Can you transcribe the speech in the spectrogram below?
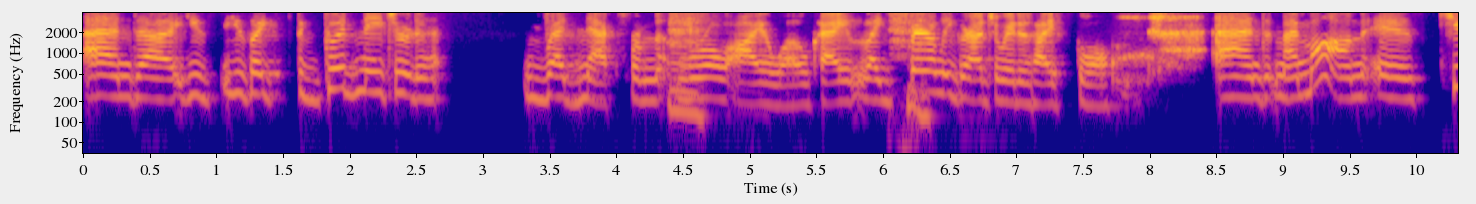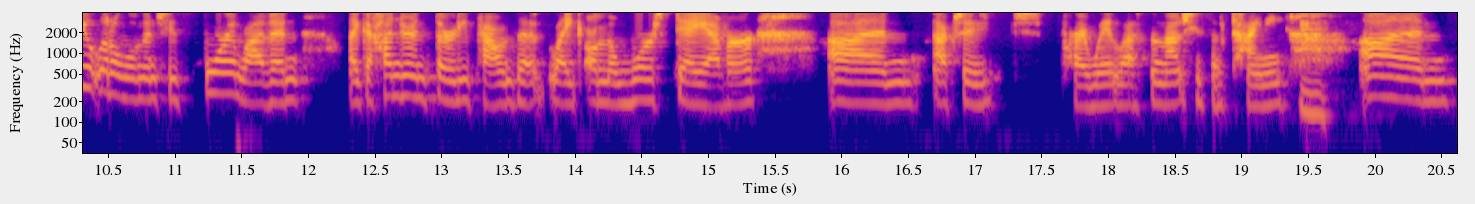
And uh, he's he's like the good natured redneck from mm. rural iowa okay? Like barely graduated high school. And my mom is cute little woman. She's 4'11 like 130 pounds at like on the worst day ever um, actually, probably way less than that. She's so tiny. Mm. Um,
